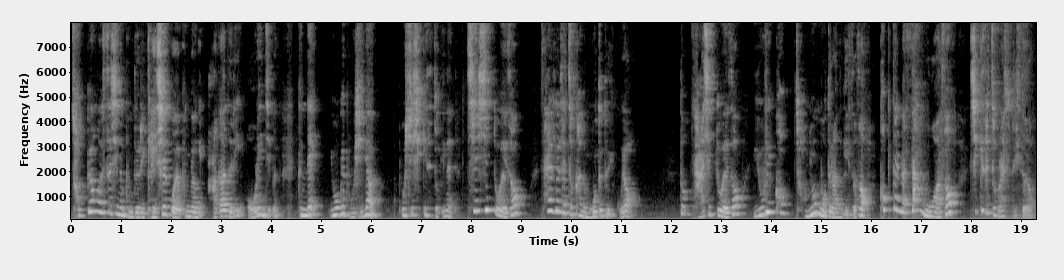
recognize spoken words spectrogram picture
젖병을 쓰시는 분들이 계실 거예요. 분명히 아가들이 어린 집은. 근데 여기 보시면 보시 식기 세척기는 70도에서 살균 세척하는 모드도 있고요. 또 40도에서 유리컵 전용 모드라는 게 있어서 컵들만 싹 모아서 식기세척을 할 수도 있어요.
